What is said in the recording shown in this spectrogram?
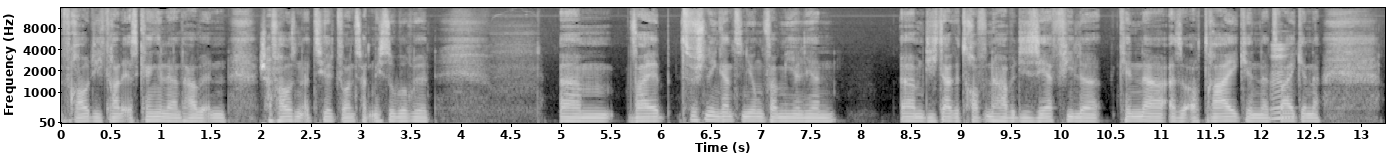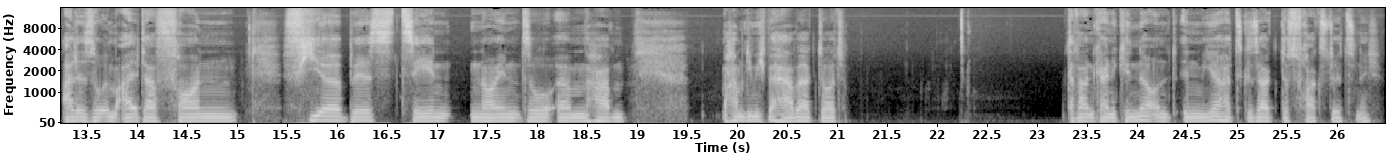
Frau, die ich gerade erst kennengelernt habe, in Schaffhausen erzählt worden. Es hat mich so berührt. Ähm, weil zwischen den ganzen jungen Familien, ähm, die ich da getroffen habe, die sehr viele Kinder, also auch drei Kinder, zwei mhm. Kinder, alle so im Alter von vier bis zehn, neun so ähm, haben, haben die mich beherbergt dort. Da waren keine Kinder und in mir hat's gesagt, das fragst du jetzt nicht.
